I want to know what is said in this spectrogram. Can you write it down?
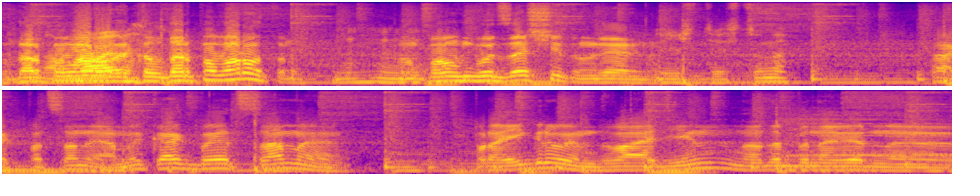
удар по Нормально. воротам. Это удар по воротам. Мгм. Он, по-моему, будет засчитан, реально. Естественно. Так, пацаны, а мы как бы это самое проигрываем 2-1. Надо бы, наверное,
